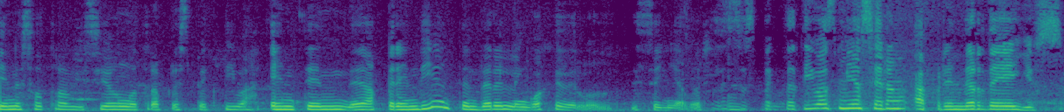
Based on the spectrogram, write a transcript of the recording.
Tienes otra visión, otra perspectiva. Enten- aprendí a entender el lenguaje de los diseñadores. Las expectativas mías eran aprender de ellos.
